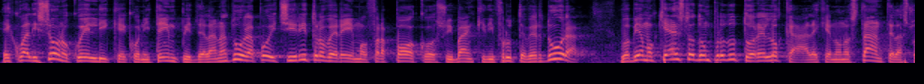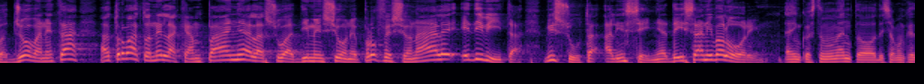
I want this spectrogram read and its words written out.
e quali sono quelli che con i tempi della natura poi ci ritroveremo fra poco sui banchi di frutta e verdura? Lo abbiamo chiesto ad un produttore locale che nonostante la sua giovane età ha trovato nella campagna la sua dimensione professionale e di vita, vissuta all'insegna dei sani valori. E in questo momento diciamo che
